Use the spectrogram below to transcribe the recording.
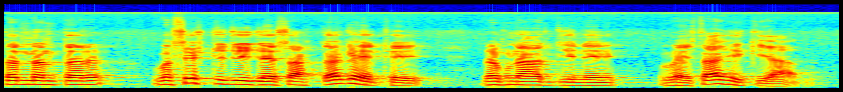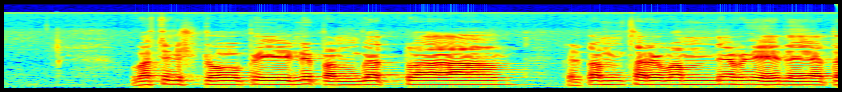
तदनंतर वशिष्ठ जी जैसा कह गए थे, रघुनाथ जी ने वैसा ही किया। वशिष्ठोपि नृपम गत्वा कृतं सर्वं न्यवेदयत्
